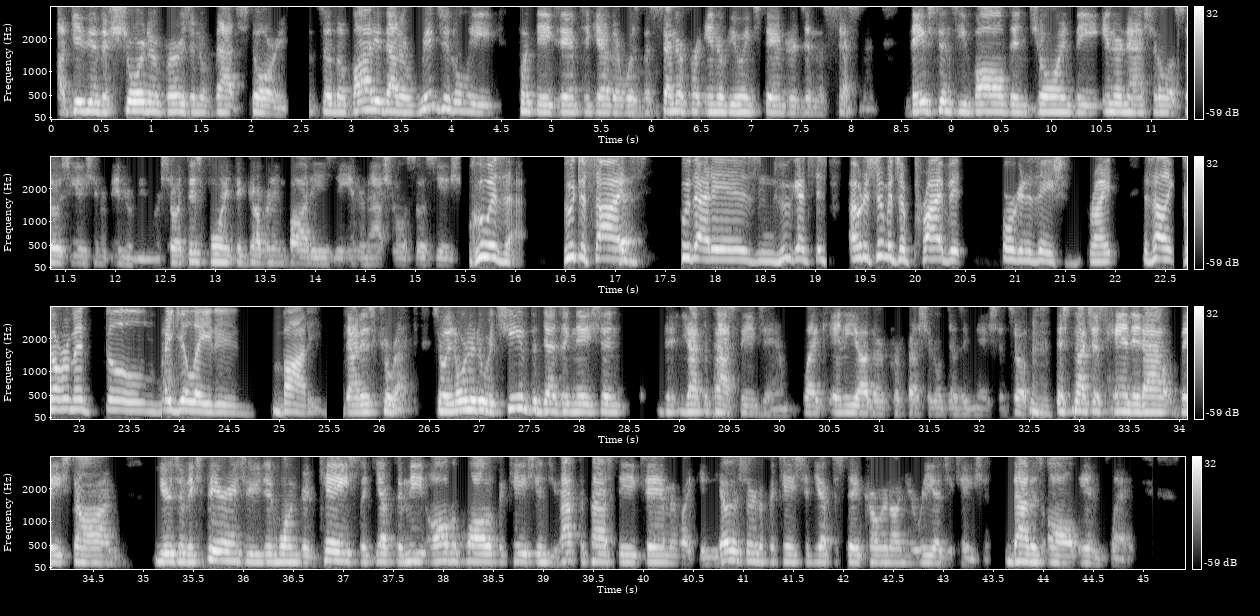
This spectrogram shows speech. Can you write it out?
I'll give you the shorter version of that story. So the body that originally put the exam together was the Center for Interviewing Standards and Assessment. They've since evolved and joined the International Association of Interviewers. So at this point, the governing body is the International Association. Who is that? Who decides who that is and who gets it? I would assume it's a private organization, right? It's not like governmental regulated body. That is correct. So in order to achieve the designation, you have to pass the exam like any other professional designation. So mm-hmm. it's not just handed out based on years of experience or you did one good case. Like you have to meet all the qualifications. You have to pass the exam. And like any other certification, you have to stay current on your re education. That is all in play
